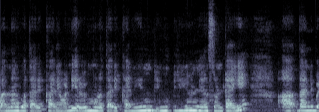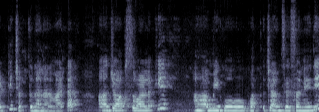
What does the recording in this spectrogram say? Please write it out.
పద్నాలుగో తారీఖు కానివ్వండి ఇరవై మూడో తారీఖు కానివ్వండి రీయూనియన్స్ ఉంటాయి. దాన్ని బట్టి చెప్తున్నాను అనమాట జాబ్స్ వాళ్ళకి మీకు కొత్త ఛాన్సెస్ అనేది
